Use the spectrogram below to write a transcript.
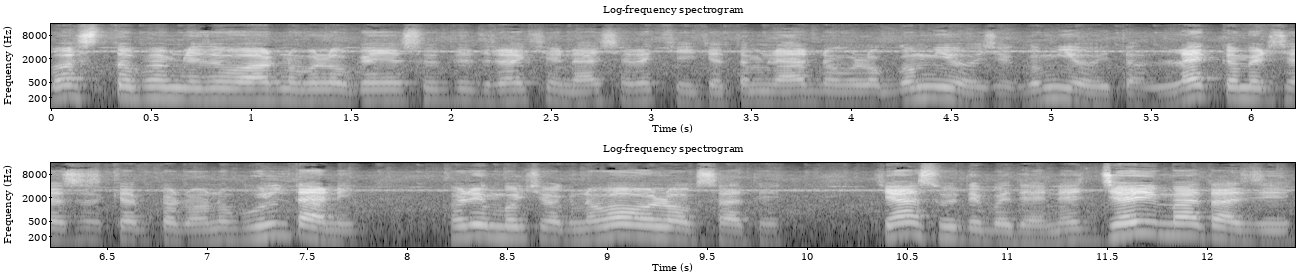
બસ તો ફેમિલી જો આજનો બ્લોગ અહીંયા સુધી જ રાખીએ અને આશા રાખીએ કે તમને આજનો બ્લોગ ગમ્યો હોય છે ગમ્યો હોય તો લાઈક કમેન્ટ શેર સબસ્ક્રાઈબ કરવાનું ભૂલતા નહીં. ફરી મળશું એક નવા બ્લોગ સાથે. ત્યાં સુધી બધાને જય માતાજી.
